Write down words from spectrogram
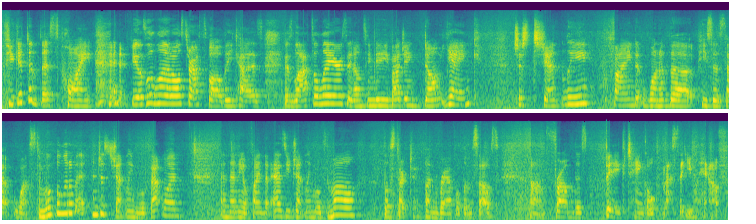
If you get to this point and it feels a little stressful because there's lots of layers, they don't seem to be budging, don't yank just gently find one of the pieces that wants to move a little bit and just gently move that one. And then you'll find that as you gently move them all, they'll start to unravel themselves um, from this big tangled mess that you have.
